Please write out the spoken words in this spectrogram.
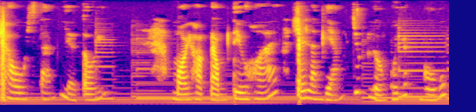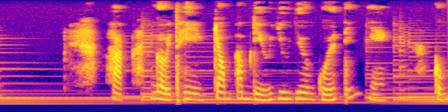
sau 8 giờ tối. Mọi hoạt động tiêu hóa sẽ làm giảm chất lượng của giấc ngủ. Hoặc ngồi thiền trong âm điệu du dương của tiếng nhạc cũng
